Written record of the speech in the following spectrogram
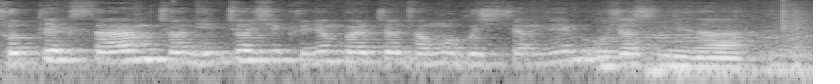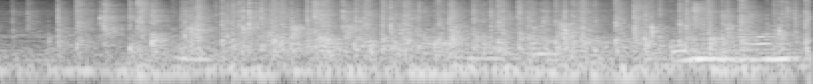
조택상 전 인천시 균형발전 정무부시장님 오셨습니다. 홍선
